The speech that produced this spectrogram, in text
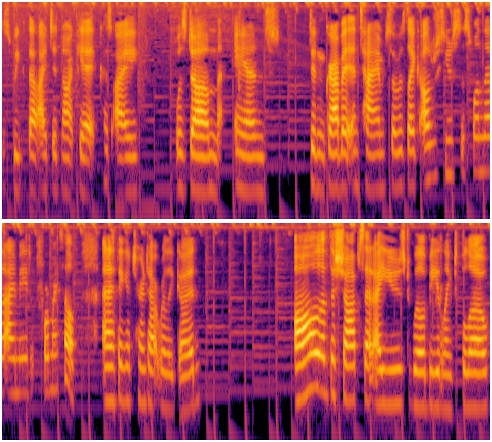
this week that I did not get because I was dumb and didn't grab it in time. So I was like, I'll just use this one that I made for myself. And I think it turned out really good. All of the shops that I used will be linked below,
